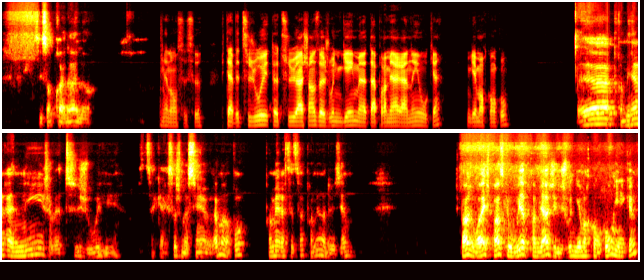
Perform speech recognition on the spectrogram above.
c'est surprenant. Là. Ah non, c'est ça. Puis t'avais-tu joué, as-tu eu la chance de jouer une game ta première année au camp? Une game hors concours? Euh, première année, j'avais-tu joué? Ça, je me souviens vraiment pas. Première, c'était ça, première ou deuxième? Je pense, ouais, je pense que oui, la première, j'ai joué une game hors concours, rien qu'une.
